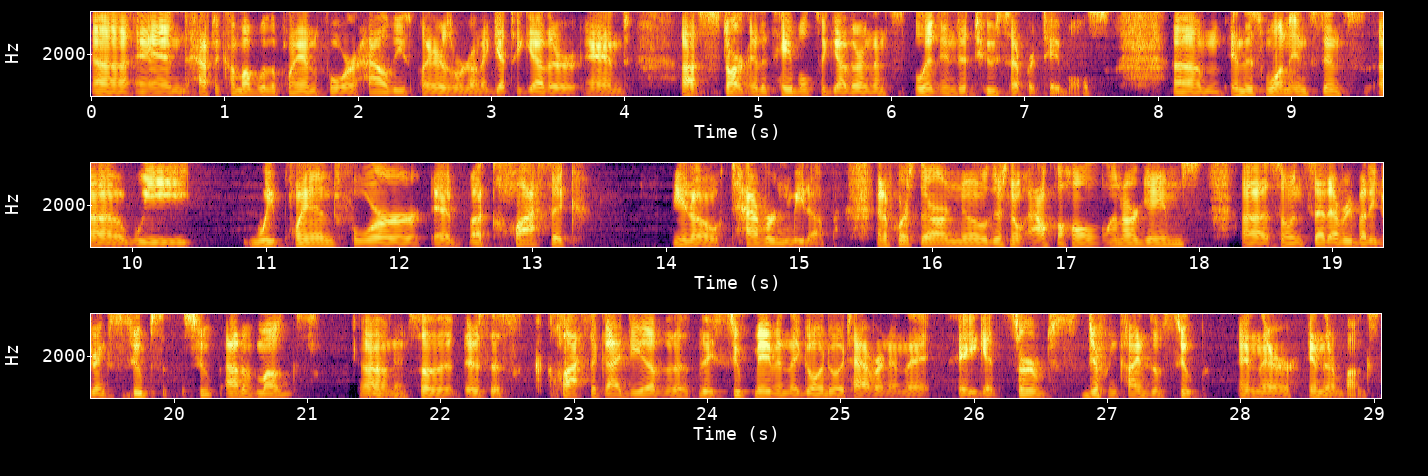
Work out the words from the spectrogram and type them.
uh, and have to come up with a plan for how these players were going to get together and uh, start at a table together and then split into two separate tables. Um, in this one instance, uh, we we planned for a, a classic you know tavern meetup. And of course there are no there's no alcohol in our games. Uh, so instead everybody drinks soups soup out of mugs. Um, Okay. so that there's this classic idea of the, the soup maven they go into a tavern and they, they get served different kinds of soup in their in their mugs.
